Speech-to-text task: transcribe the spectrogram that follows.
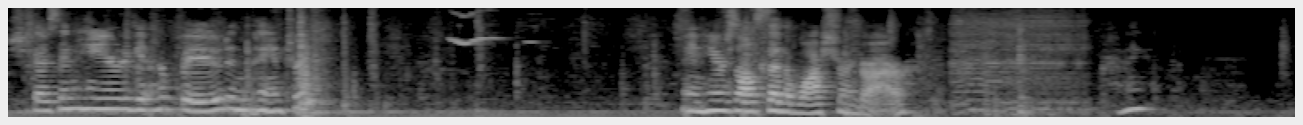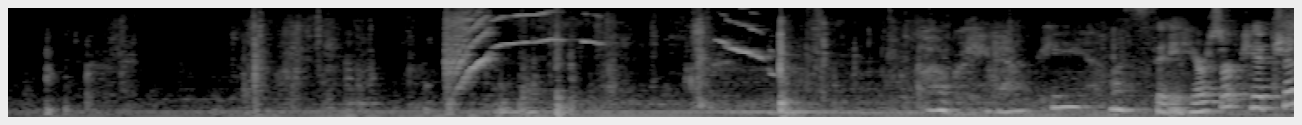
She goes in here to get her food in the pantry. And here's also the washer and dryer. Okay. see, here's our kitchen.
